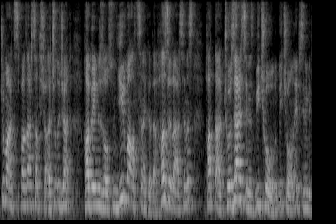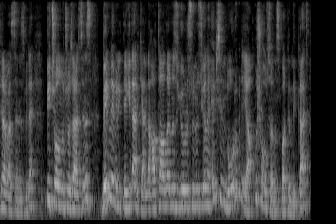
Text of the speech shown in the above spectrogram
Cumartesi pazar satışa açılacak. Haberiniz olsun. 26'sına kadar hazırlarsınız. Hatta çözerseniz birçoğunu, birçoğunu hepsini bitiremezseniz bile birçoğunu çözersiniz. Benimle birlikte giderken de hatalarınızı görürsünüz ya da hepsini doğru bile yapmış olsanız bakın dikkat.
